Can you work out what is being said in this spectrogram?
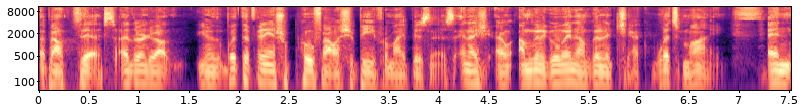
about this. I learned about you know what the financial profile should be for my business, and I I'm going to go in. I'm going to check what's mine, and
